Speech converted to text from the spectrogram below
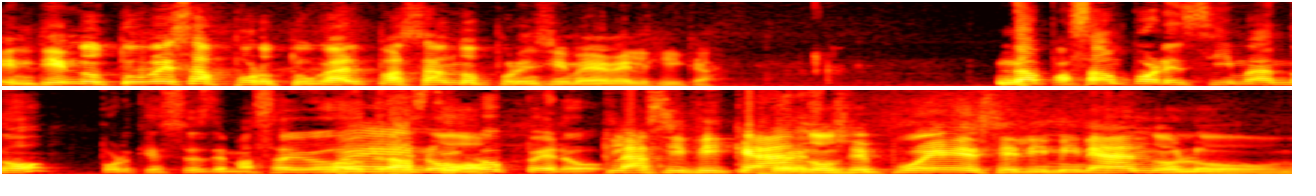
entiendo tú ves a Portugal pasando por encima de Bélgica. No, pasaron por encima, no, porque eso es demasiado drástico, pero. Clasificándose, pues, eliminándolo.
